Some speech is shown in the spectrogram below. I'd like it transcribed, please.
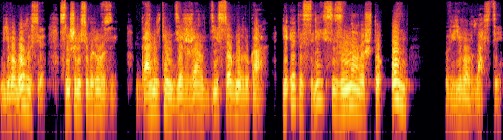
В его голосе слышались угрозы. Гамильтон держал Ди Согна в руках, и эта слизь знала, что он в его власти.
